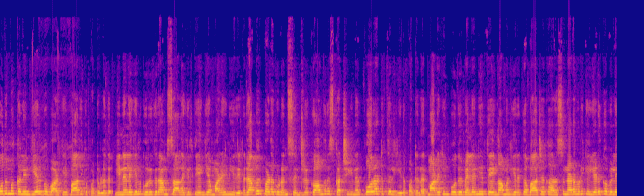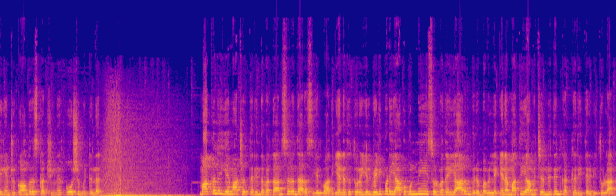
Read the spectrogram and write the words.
பொதுமக்களின் இயல்பு வாழ்க்கை பாதிக்கப்பட்டுள்ளது. இந்நிலையில் குருகிராம் சாலையில் தேங்கிய மழைநீரில் ரப்பர் படகுடன் சென்று காங்கிரஸ் கட்சியினர் போராட்டத்தில் ஈடுபட்டனர். மழையின் போது வெள்ள நீர் தேங்காமல் இருக்க பாஜக அரசு நடவடிக்கை எடுக்கவில்லை என்று காங்கிரஸ் கட்சியினர் கோஷமிட்டனர். மக்களை ஏமாற்ற தெரிந்தவர்தான் சிறந்த அரசியல்வாதி. எனது துறையில் வெளிப்படையாக உண்மையை சொல்வதை யாரும் விரும்பவில்லை என மத்திய அமைச்சர் நிதின் கட்கரி தெரிவித்துள்ளார்.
